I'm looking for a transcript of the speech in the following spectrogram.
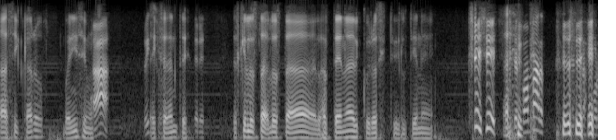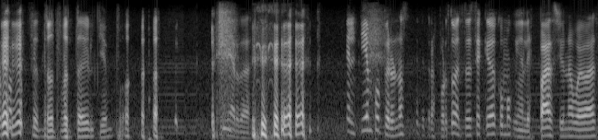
Ah, sí, claro. Buenísimo. Ah, Rizo. Excelente. Es que lo está, lo está, la antena del Curiosity lo tiene. Sí, sí, se fue a Marte, se transportó. Se transportó el tiempo. Mierda. El tiempo, pero no se teletransportó, entonces se quedó como que en el espacio, una hueva.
